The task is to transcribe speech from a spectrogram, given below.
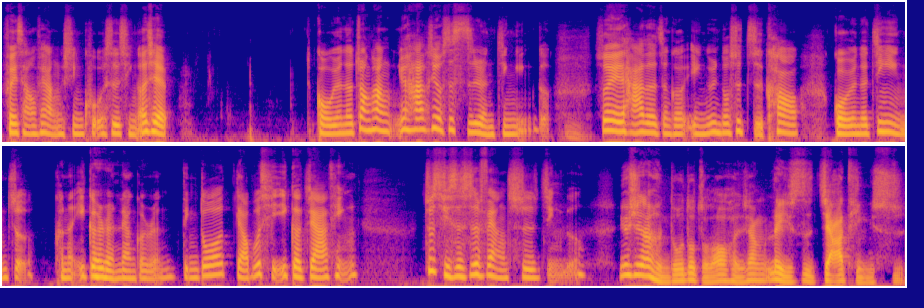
非常非常辛苦的事情。而且狗园的状况，因为它又是私人经营的，所以它的整个营运都是只靠狗园的经营者，可能一个人、两个人，顶多了不起一个家庭，就其实是非常吃紧的。因为现在很多都走到很像类似家庭式，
